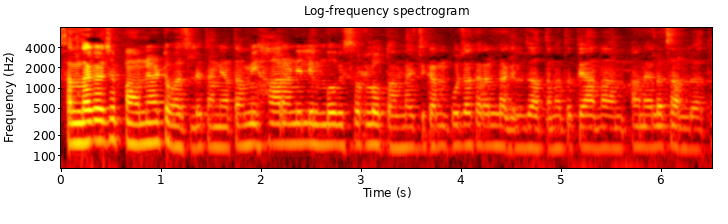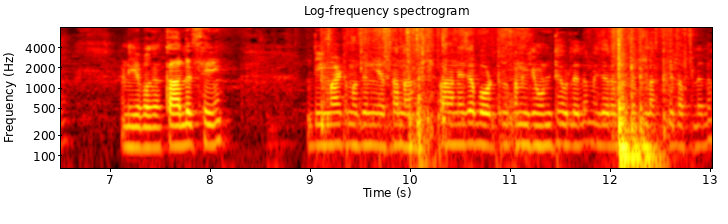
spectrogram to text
संध्याकाळचे पावणे आठ वाजलेत आणि आता मी हार आणि लिंब विसरलो होतो आणायची कारण पूजा करायला लागेल जाताना तर ते आणा आणायला चाललो आता. आणि हे बघा कालच हे डीमार्टमधून येताना पाण्याच्या बॉटल पण घेऊन ठेवलेलं. म्हणजे रस्त्यात लागतील आपल्याला.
